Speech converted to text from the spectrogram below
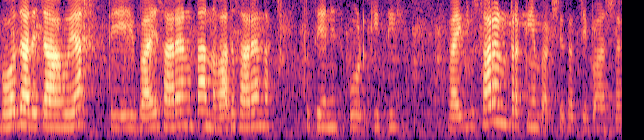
ਬਹੁਤ ਜ਼ਿਆਦਾ ਚਾਹ ਹੋਇਆ ਤੇ ਬਾਏ ਸਾਰਿਆਂ ਨੂੰ ਧੰਨਵਾਦ ਸਾਰਿਆਂ ਦਾ। ਤੁਸੀਂ ਇੰਨੀ ਸਪੋਰਟ ਕੀਤੀ। ਵਾਹਿਗੁਰੂ ਸਾਰਿਆਂ ਨੂੰ ਤਰੱਕੀਆਂ ਬਖਸ਼ੇ ਸੱਚੇ ਪਾਤਸ਼ਾਹ।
